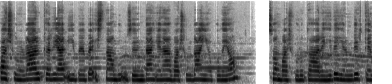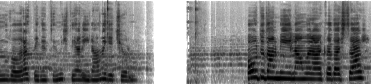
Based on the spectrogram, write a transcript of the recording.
Başvurular Kariyer İBB İstanbul üzerinden genel başvurudan yapılıyor. Son başvuru tarihi de 21 Temmuz olarak belirtilmiş. Diğer ilana geçiyorum. Ordu'dan bir ilan var arkadaşlar.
